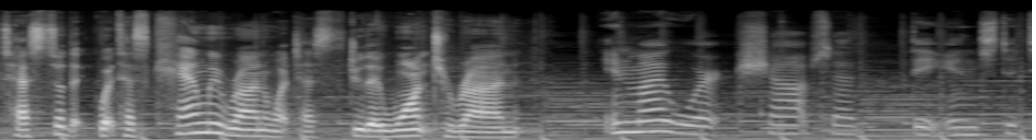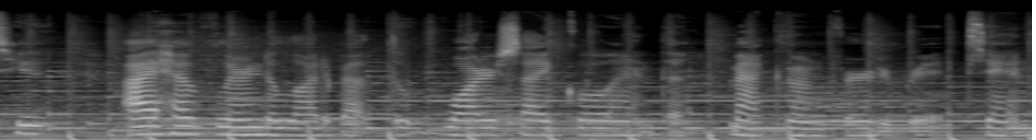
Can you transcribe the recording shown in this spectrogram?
tests, are they, what tests can we run, what tests do they want to run. In my workshops at the Institute, I have learned a lot about the water cycle and the macroinvertebrates and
